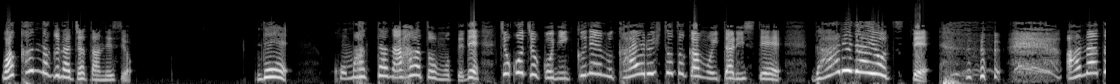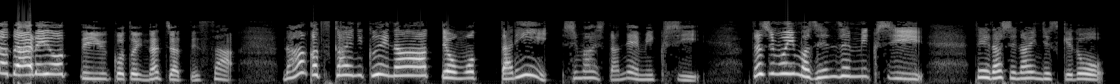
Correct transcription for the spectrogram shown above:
わかんなくなっちゃったんですよ。で、困ったなぁと思って。で、ちょこちょこニックネーム変える人とかもいたりして、誰だよっつって。あなた誰よっていうことになっちゃってさ、なんか使いにくいなーって思ったりしましたね、ミクシー。私も今全然ミクシー手出してないんですけど、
